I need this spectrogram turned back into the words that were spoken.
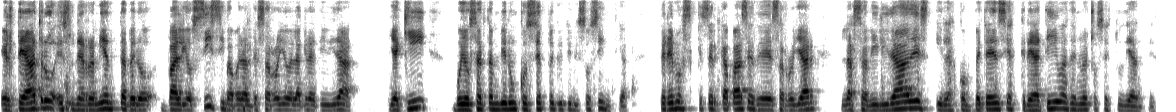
El teatro es una herramienta, pero valiosísima para el desarrollo de la creatividad. Y aquí voy a usar también un concepto que utilizó Cintia, tenemos que ser capaces de desarrollar las habilidades y las competencias creativas de nuestros estudiantes.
